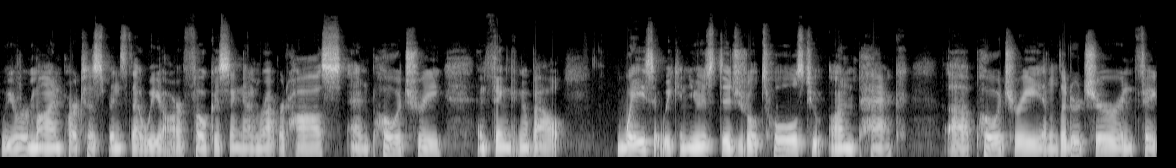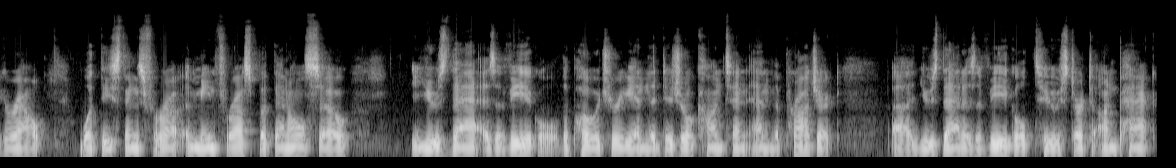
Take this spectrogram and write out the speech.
we remind participants that we are focusing on Robert Hass and poetry and thinking about ways that we can use digital tools to unpack uh, poetry and literature and figure out what these things for uh, mean for us, but then also use that as a vehicle, the poetry and the digital content and the project, uh, use that as a vehicle to start to unpack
